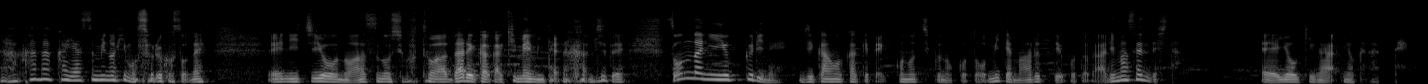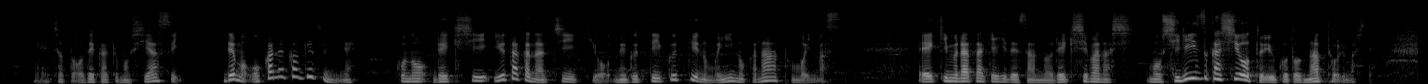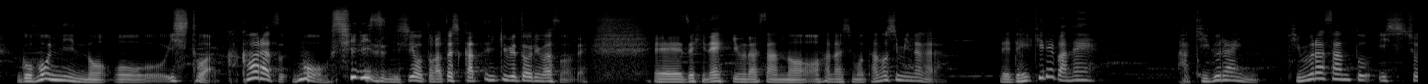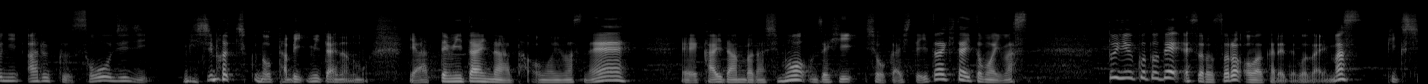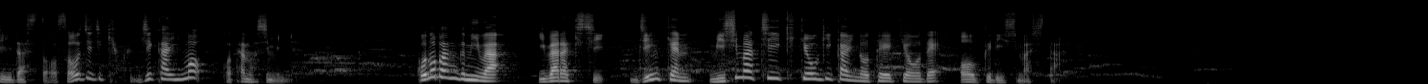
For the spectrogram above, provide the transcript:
なかなか休みの日もそれこそねえー日曜の明日の仕事は誰かが決めみたいな感じでそんなにゆっくりね時間をかけてこの地区のことを見て回るっていうことがありませんでした、えー陽気が良くなって、えーちょっとお出かけもしやすい。でもお金かけずにねこの歴史豊かな地域を巡っていくっていうのもいいのかなと思います、えー木村武秀さんの歴史話もうシリーズ化しようということになっておりましてご本人の意思とは関わらずもうシリーズにしようと私勝手に決めておりますので、えーぜひね木村さんのお話も楽しみながらでできればね秋ぐらいに木村さんと一緒に歩く総持寺三島地区の旅みたいなのもやってみたいなと思いますね、えー怪談話もぜひ紹介していただきたいと思います。ということでそろそろお別れでございます。ピクシーダスト総持寺局次回もお楽しみに。この番組は茨城市人権三島地域協議会の提供でお送りしました。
